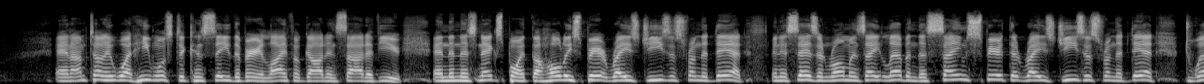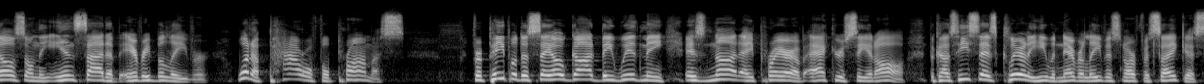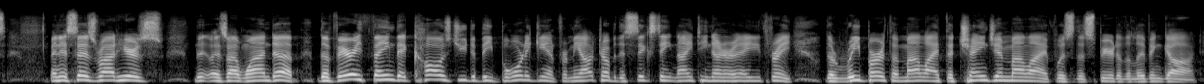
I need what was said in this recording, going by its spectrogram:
And I'm telling you what, He wants to conceive the very life of God inside of you. And then this next point, the Holy Spirit raised Jesus from the dead. And it says in Romans 8 11, the same Spirit that raised Jesus from the dead dwells on the inside of every believer. What a powerful promise. For people to say, Oh God, be with me, is not a prayer of accuracy at all because He says clearly He would never leave us nor forsake us. And it says right here as, as I wind up, the very thing that caused you to be born again for me, October the 16th, 1983, the rebirth of my life, the change in my life was the Spirit of the living God.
